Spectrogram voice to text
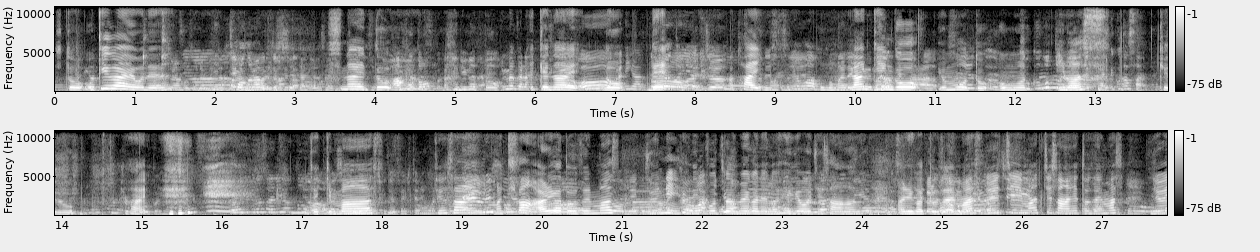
ちょっとお着替えをねしないと。あ本当？ありがとう。今からいけないのではい。ランキングを読もうと思います。けどはいじゃあきます。13位まちさんありがとうございます。12位ハリー・ポッターメガネのヘゲおじさんありがとうございます。11位マッチさんありがとうございます。10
